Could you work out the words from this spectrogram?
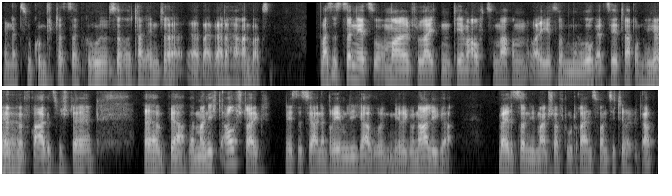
in der Zukunft, dass da größere Talente äh, bei Werder heranwachsen. Was ist denn jetzt, um mal vielleicht ein Thema aufzumachen, weil ich jetzt so einen Monolog erzählt habe, um hier eine Frage zu stellen? Äh, ja, wenn man nicht aufsteigt nächstes Jahr in der Bremenliga, also in die Regionalliga, meldet es dann die Mannschaft U23 direkt ab?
